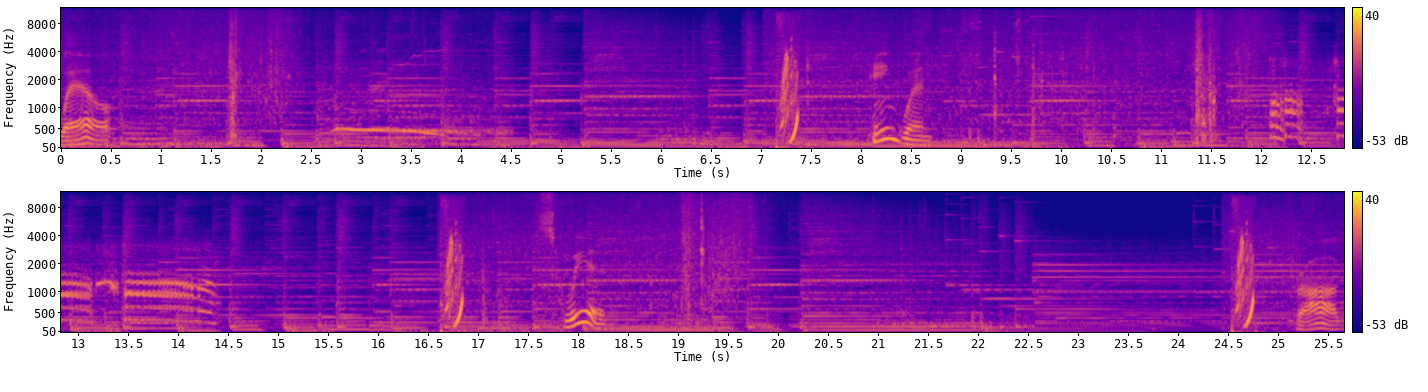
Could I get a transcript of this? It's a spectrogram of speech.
Well. Penguin. Squid. Frog.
